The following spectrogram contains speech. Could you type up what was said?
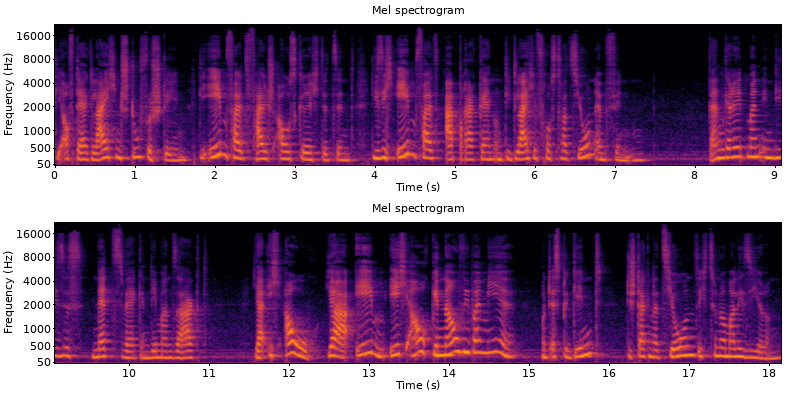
die auf der gleichen Stufe stehen, die ebenfalls falsch ausgerichtet sind, die sich ebenfalls abrackern und die gleiche Frustration empfinden. Dann gerät man in dieses Netzwerk, in dem man sagt, ja, ich auch, ja, eben, ich auch, genau wie bei mir. Und es beginnt, die Stagnation sich zu normalisieren.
